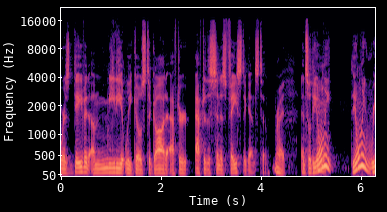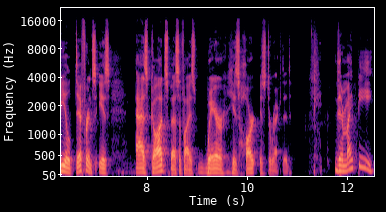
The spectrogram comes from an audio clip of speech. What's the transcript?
Whereas David immediately goes to God after after the sin is faced against him. right. And so the only the only real difference is as God specifies where his heart is directed. there might be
